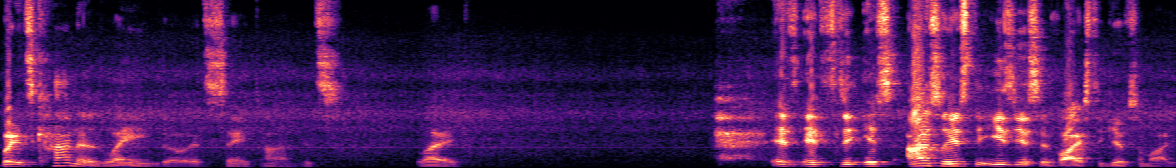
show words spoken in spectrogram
but it's kind of lame though at the same time. It's like it's it's the, it's honestly it's the easiest advice to give somebody.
